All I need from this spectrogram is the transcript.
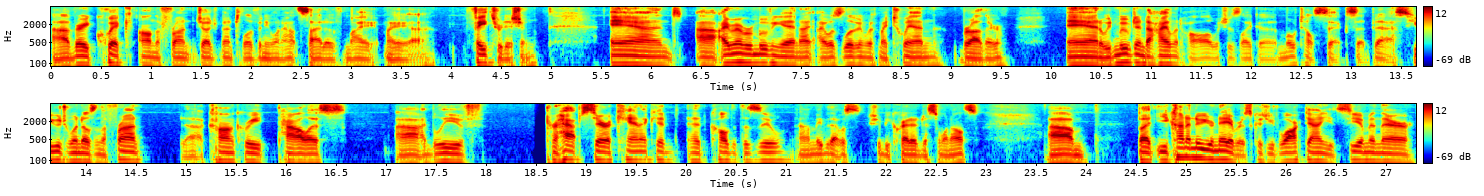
Uh, very quick on the front, judgmental of anyone outside of my my uh, faith tradition. And uh, I remember moving in. I, I, was living with my twin brother, and we'd moved into Highland Hall, which is like a Motel Six at best. Huge windows in the front, uh, concrete palace. Uh, I believe perhaps Sarah Canuck had, had called it the zoo. Uh, maybe that was should be credited to someone else. Um, but you kind of knew your neighbors because you'd walk down, you'd see them in there,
